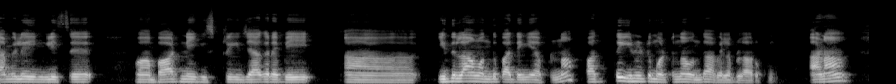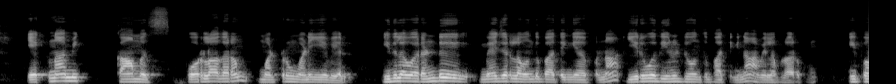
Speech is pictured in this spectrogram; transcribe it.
Tamil English botany history geography இதெல்லாம் வந்து பார்த்தீங்க அப்படின்னா பத்து யூனிட் மட்டும்தான் வந்து அவைலபிளாக இருக்கும். ஆனால் எக்கனாமிக் காமர்ஸ் பொருளாதாரம் மற்றும் வணிகவியல் இதில் ஒரு ரெண்டு மேஜரில் வந்து பார்த்தீங்க அப்படின்னா இருபது யூனிட் வந்து பார்த்தீங்கன்னா அவைலபிளாக இருக்கும். இப்போ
